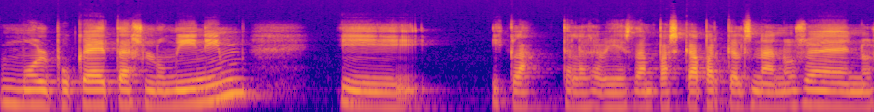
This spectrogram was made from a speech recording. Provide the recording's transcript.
molt poquetes, lo mínim, i, i clar, te les havies d'empescar perquè els nanos eh, no,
